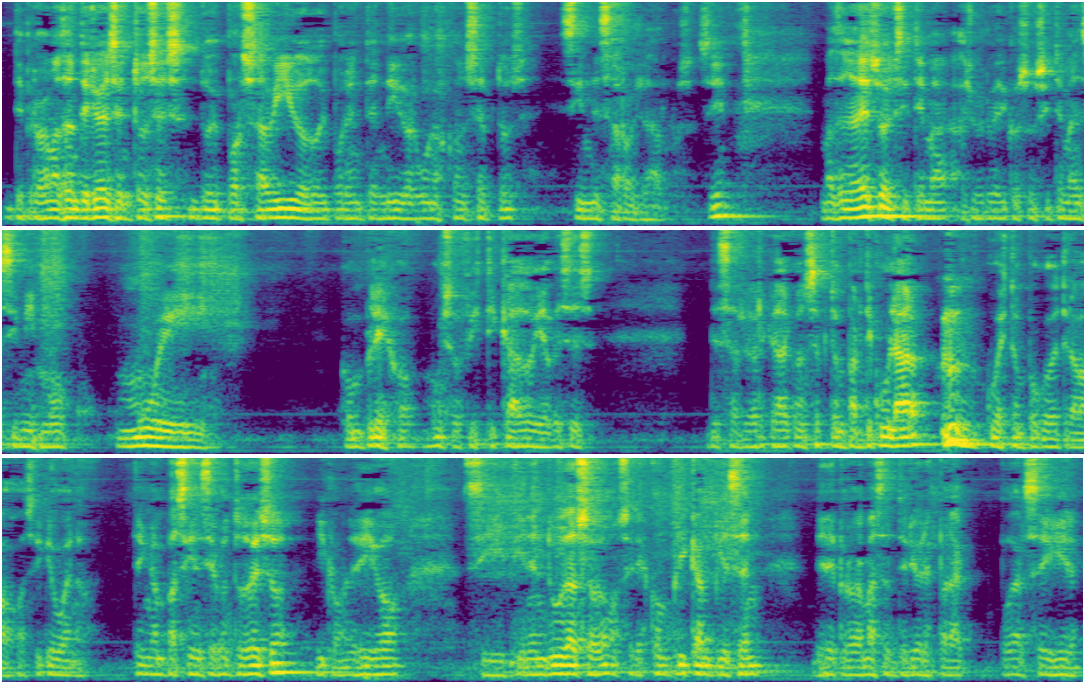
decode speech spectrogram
de programas anteriores, entonces doy por sabido, doy por entendido algunos conceptos sin desarrollarlos. Más allá de eso, el sistema ayurvédico es un sistema en sí mismo muy complejo, muy sofisticado y a veces desarrollar cada concepto en particular cuesta un poco de trabajo. Así que bueno, tengan paciencia con todo eso y como les digo, si tienen dudas o se les complica, empiecen desde programas anteriores para poder seguir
